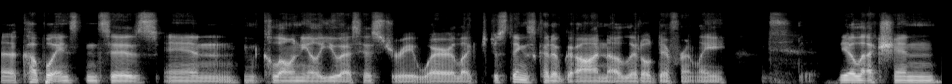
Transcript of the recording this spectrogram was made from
a couple instances in colonial US history where like just things could have gone a little differently. The election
